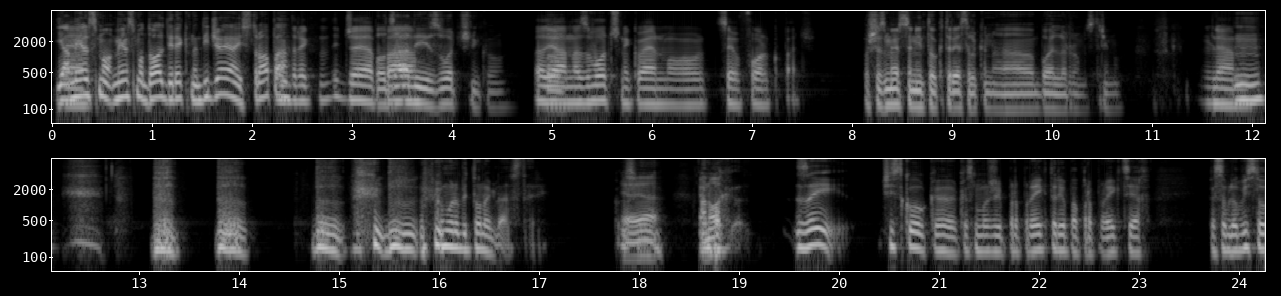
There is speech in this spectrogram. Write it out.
Ja, Ne. imeli smo, imeli smo dol direkt na DJ-ja iz Pa stropa, direkt na DJ-ja, pa od zadaj zvočnikov. pa ja, na zvočniku enemu cel folk pač. Pa še zmer se ni tako tresel, kot na Boiler Room streamu. Ja. Mm. Kako mora biti to na glas, stari? Ko Ja, si- ja. Ampak zdaj, čisto, ko smo že pri projektorju, pa pri projekcijah, ki so bile v bistvu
